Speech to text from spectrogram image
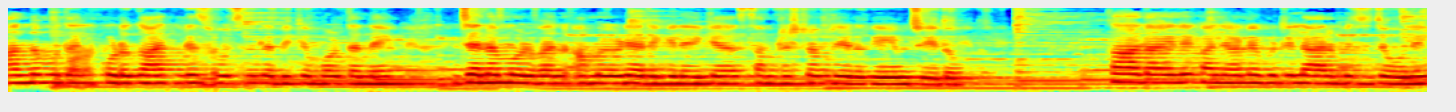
അന്ന് മുതൽ കൊടുങ്കാറ്റിന്റെ സൂചന ലഭിക്കുമ്പോൾ തന്നെ ജനം മുഴുവൻ അമ്മയുടെ അരികിലേക്ക് സംരക്ഷണം തേടുകയും ചെയ്തു. കാനായിലെ കല്യാണ വീട്ടിൽ ആരംഭിച്ച ജോലി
